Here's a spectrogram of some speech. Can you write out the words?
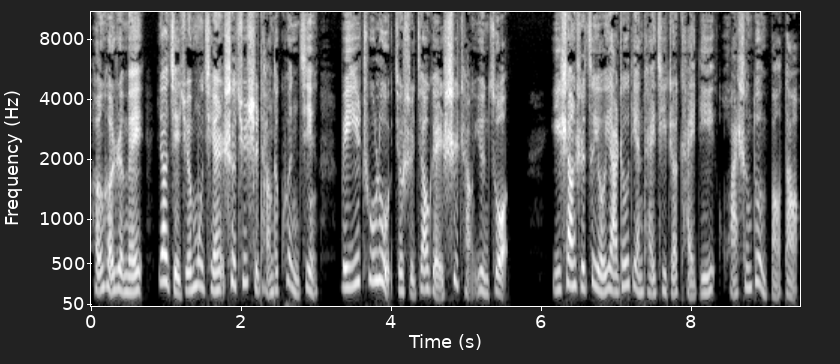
恒河认为，要解决目前社区食堂的困境，唯一出路就是交给市场运作。以上是自由亚洲电台记者凯迪华盛顿报道。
